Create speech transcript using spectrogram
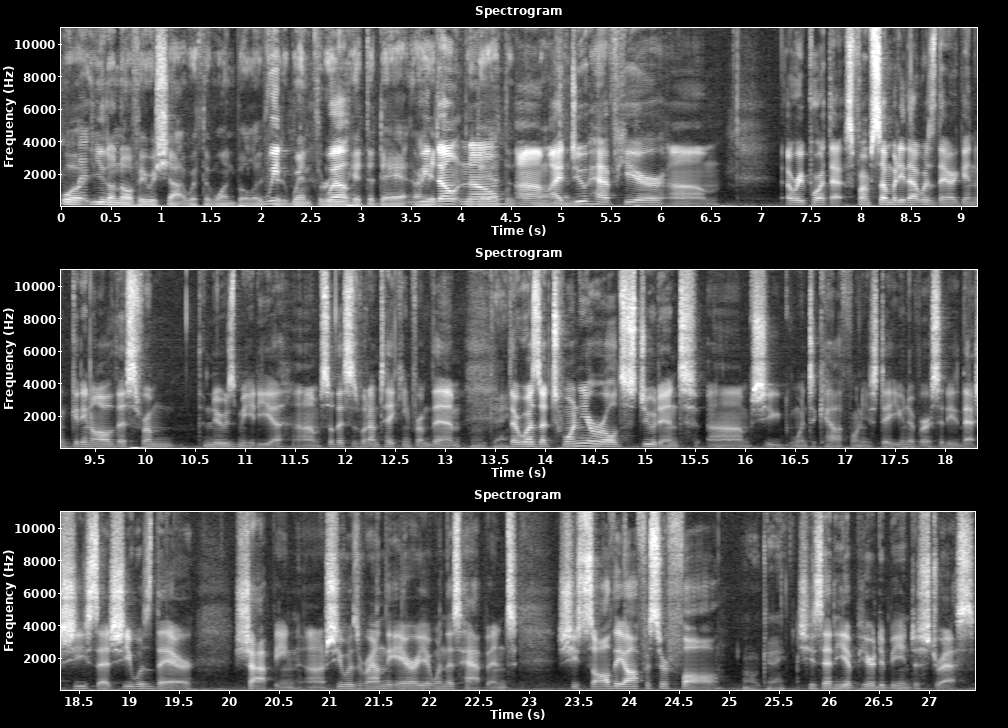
well, you don't know if he was shot with the one bullet. We- it went through, well, hit the dad. or we hit don't the know. dad, the um, I do have here um, a report that's from somebody that was there. Again, I'm getting all of this from the news media. Um, so this is what I'm taking from them. Okay. There was a 20 year old student. Um, she went to California State University. That she said she was there shopping. Uh, she was around the area when this happened. She saw the officer fall. Okay. She said he appeared to be in distress.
